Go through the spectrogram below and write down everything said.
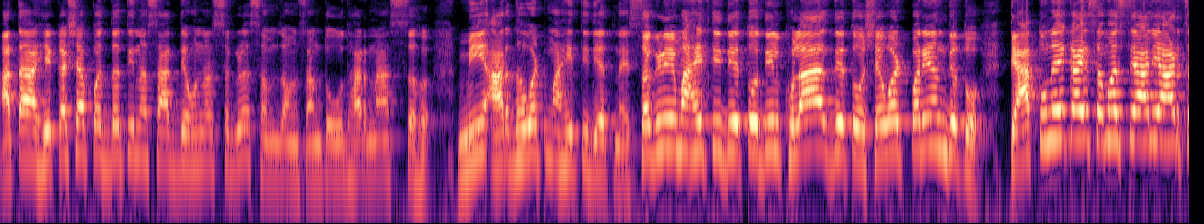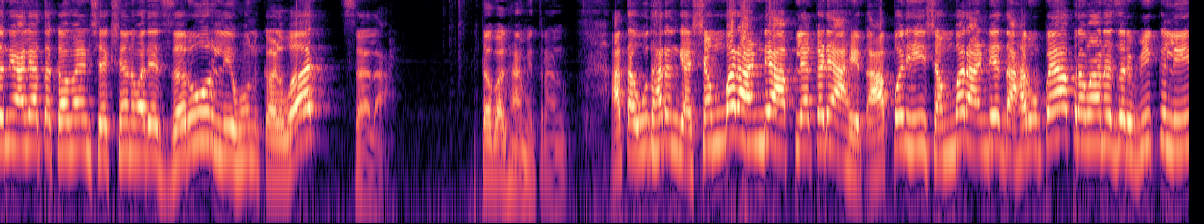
आता हे कशा पद्धतीनं साध्य होणार सगळं समजावून सांगतो उदाहरणासह. मी अर्धवट माहिती देत नाही. सगळी माहिती देतो दिल खुलास देतो शेवटपर्यंत देतो. त्यातूनही काही समस्या आली अडचणी आल्या तर कमेंट सेक्शनमध्ये जरूर लिहून कळवत चला. तर बघा मित्रांनो आता उदाहरण घ्या. शंभर अंडे आपल्याकडे आहेत. आपण ही शंभर अंडे दहा रुपयाप्रमाणे जर विकली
